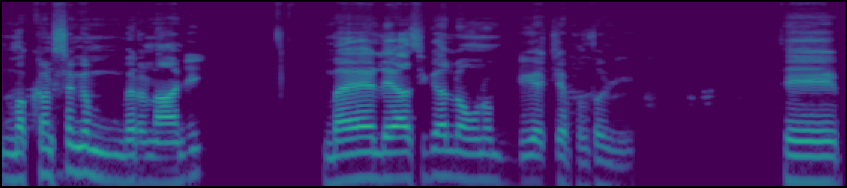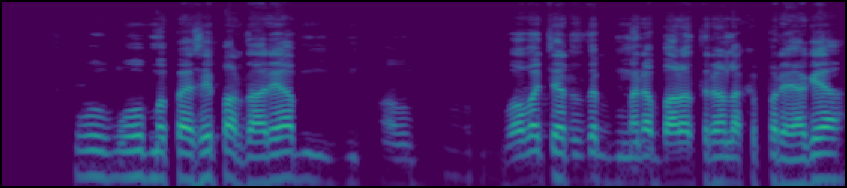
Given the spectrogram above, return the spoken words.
ਮੱਖਣ ਸਿੰਘ ਮੇਰਾ ਨਾਂ ਜੀ। ਮੈਂ ਲਿਆ ਸੀਗਾ ਲੋਨ ਡੀਐਚਐਫ ਤੋਂ ਜੀ। ਤੇ ਉਹ ਉਹ ਮੈਂ ਪੈਸੇ ਭਰਦਾ ਰਿਹਾ। ਵਾਵਾ ਚਿਰ ਤੇ ਮੇਰਾ 12 13 ਲੱਖ ਭਰਿਆ ਗਿਆ।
